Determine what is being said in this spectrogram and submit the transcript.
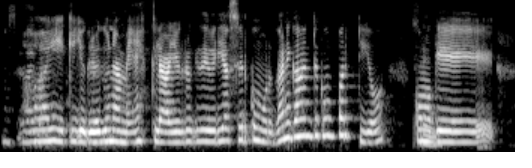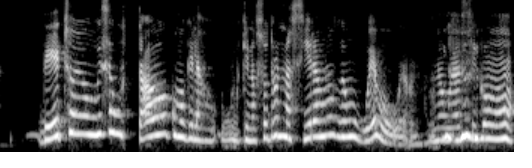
no sé. Ay, es que yo creo que una mezcla, yo creo que debería ser como orgánicamente compartido, como que de hecho, me hubiese gustado como que, que nosotros naciéramos de un huevo, weón. Una weá así como,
